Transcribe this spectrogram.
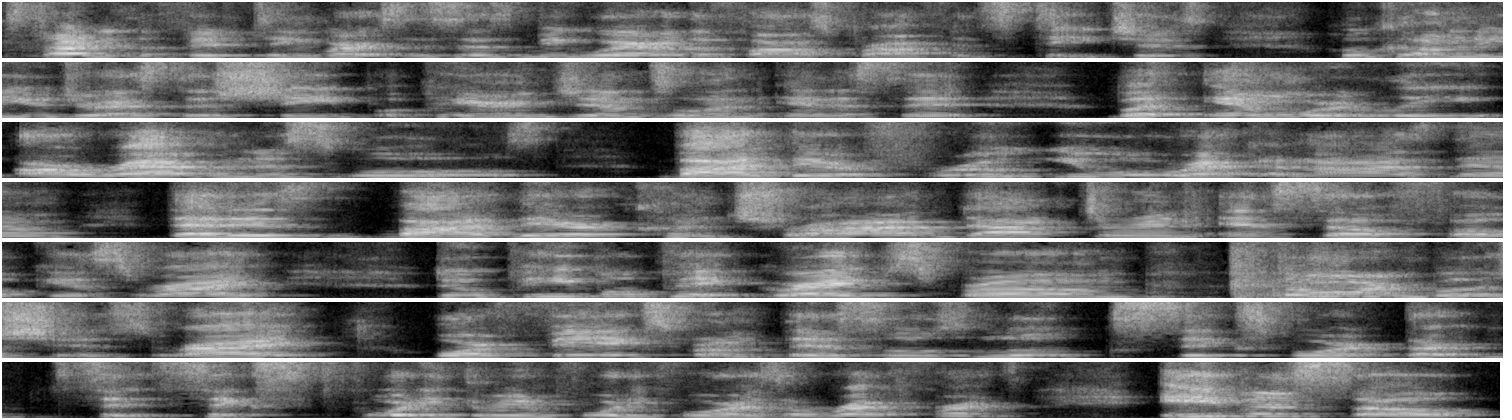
started the 15th verse. It says beware of the false prophets teachers who come to you dressed as sheep appearing gentle and innocent but inwardly are ravenous wolves by their fruit you will recognize them. That is by their contrived doctrine and self focus, right? Do people pick grapes from thorn bushes, right? Or figs from thistles? Luke 6, 4, 6 43 and 44 as a reference. Even so,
